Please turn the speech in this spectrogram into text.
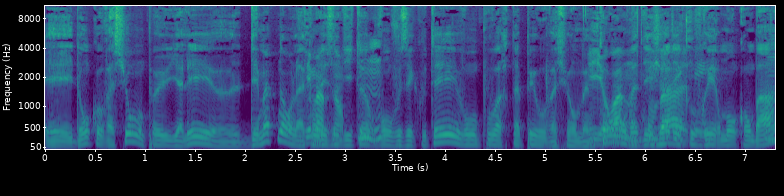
Et donc Ovation, on peut y aller euh, dès maintenant. Là, quand les auditeurs mhm. vont vous écouter, vont pouvoir taper Ovation en même temps. On va déjà découvrir mon combat.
